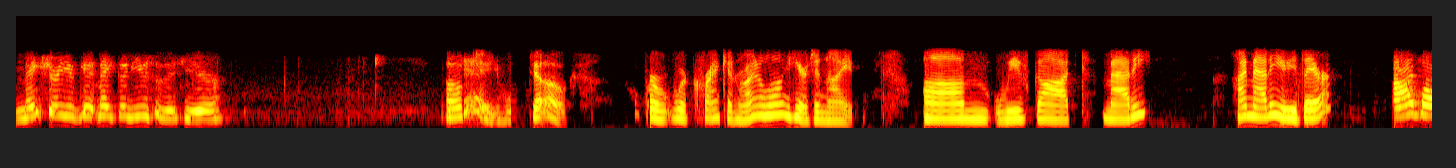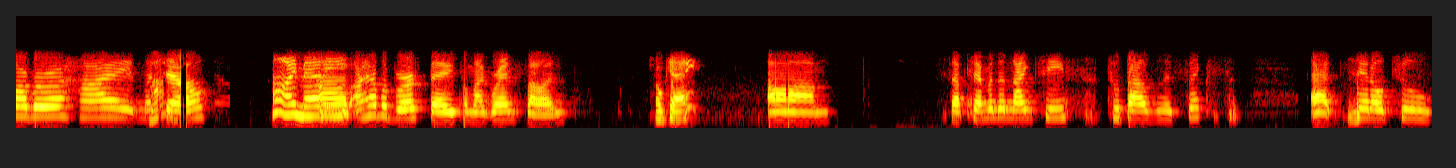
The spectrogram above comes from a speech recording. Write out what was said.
make sure you get make good use of this year. Okay. Doke. We're we're cranking right along here tonight. Um, we've got Maddie. Hi, Maddie. Are you there? Hi, Barbara. Hi, Michelle. Hi, Maddie. Um, I have a birthday for my grandson. okay. Um, September the nineteenth, two thousand and six, at ten o two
